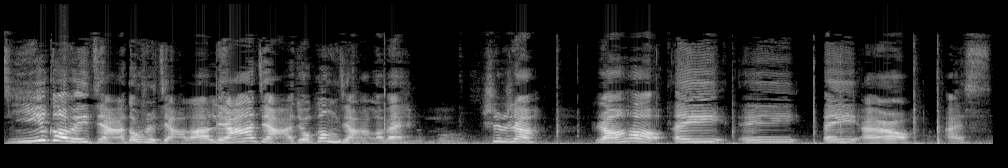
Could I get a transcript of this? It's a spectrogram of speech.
一个为假都是假了，俩假就更假了呗。是不是？然后 a a a l s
